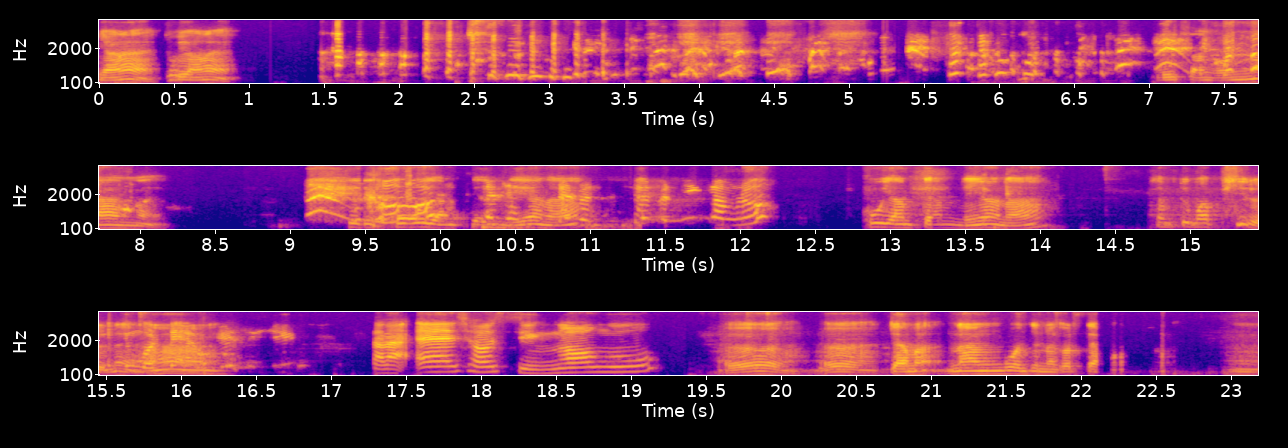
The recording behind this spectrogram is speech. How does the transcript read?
อย่างไรตัวอย่างไร ดูสั่งของนางหน่อยที่คู่ยามเต็มเนี้ยนะเป็นเป็นยิ่งกำรู้คู่ยามเต็มเนี้ยนะทำตัวมาพี่หรือไงหมดแล้วแต่ละแอชอสิงงองูเออ เออจำอะนางวนจนก็จำอืม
